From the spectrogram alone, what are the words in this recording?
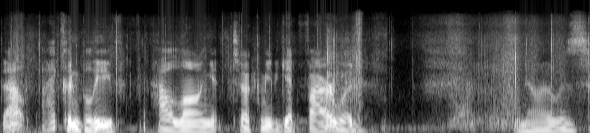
that I couldn't believe how long it took me to get firewood. You know, it was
